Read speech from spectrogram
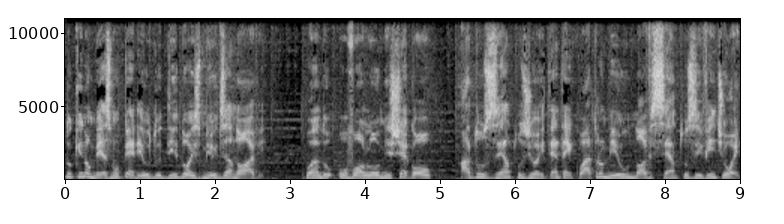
do que no mesmo período de 2019, quando o volume chegou a 284.928.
